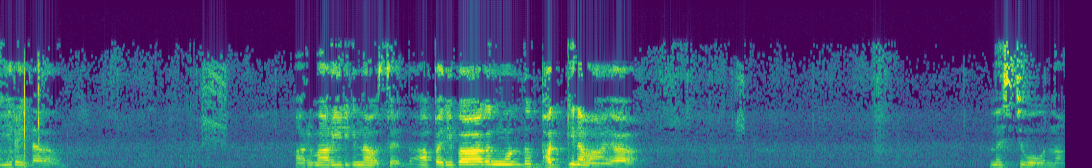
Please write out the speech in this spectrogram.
തീരെ ഇല്ലാതാകും മാറി മാറിയിരിക്കുന്ന അവസ്ഥയിൽ ആ പരിഭാഗം കൊണ്ട് ഭഗ്നമായ നശിച്ചു പോകുന്ന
